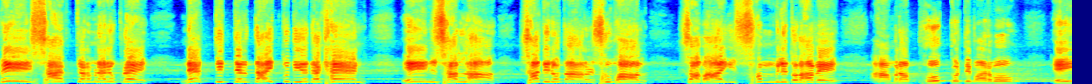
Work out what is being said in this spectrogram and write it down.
পীর সাহেব চরমনের উপরে নেতৃত্বের দায়িত্ব দিয়ে দেখেন ইনশাল্লাহ স্বাধীনতার সুফল সবাই সম্মিলিতভাবে আমরা ভোগ করতে পারব। এই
